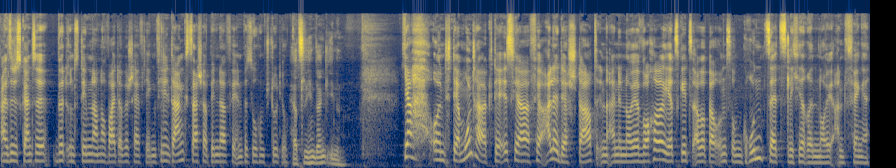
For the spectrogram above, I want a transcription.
Also das Ganze wird uns demnach noch weiter beschäftigen. Vielen Dank, Sascha Binder, für Ihren Besuch im Studio. Herzlichen Dank Ihnen. Ja, und der Montag, der ist ja für alle der Start in eine neue Woche. Jetzt geht es aber bei uns um grundsätzlichere Neuanfänge.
